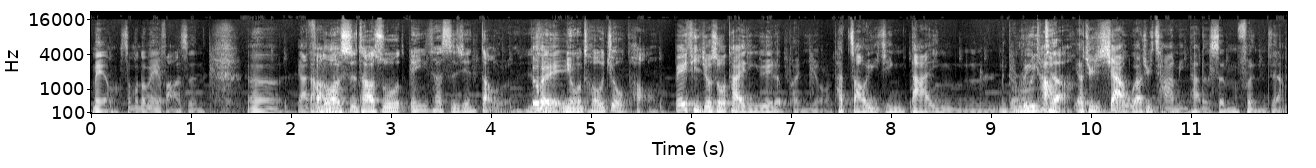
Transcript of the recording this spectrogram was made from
没有，什么都没发生。呃，亚当反都而是他说：“哎、他时间到了。”对扭头就跑。Betty 就说他已经约了朋友，他早已经答应呃那个 Rita Rita 要去下午要去查明他的身份，这样。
